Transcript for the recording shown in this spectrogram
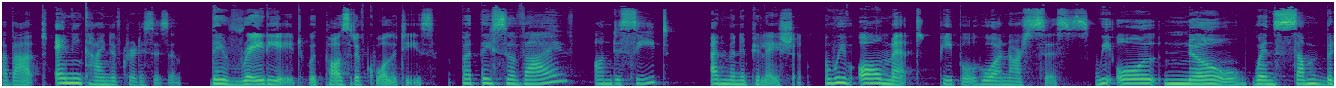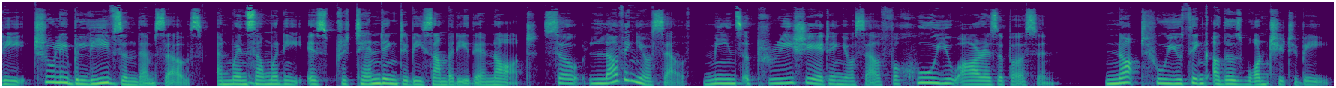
about any kind of criticism. They radiate with positive qualities, but they survive on deceit and manipulation. We've all met people who are narcissists. We all know when somebody truly believes in themselves and when somebody is pretending to be somebody they're not. So, loving yourself means appreciating yourself for who you are as a person, not who you think others want you to be.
